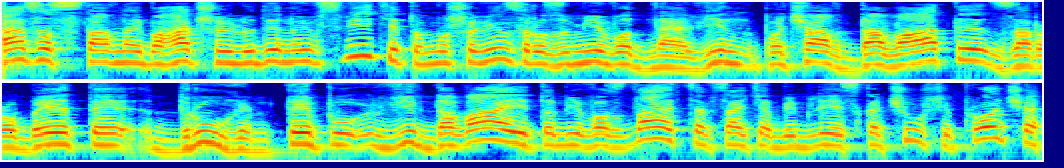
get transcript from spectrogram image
Безос став найбагатшою людиною в світі, тому що він зрозумів одне: він почав давати заробити другим. Типу, віддавай і тобі воздасться, всяка біблійська чуш і проче.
